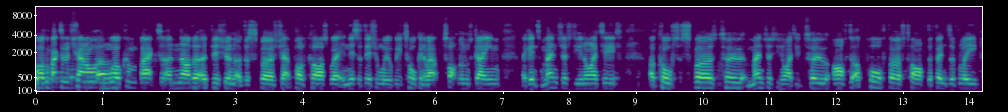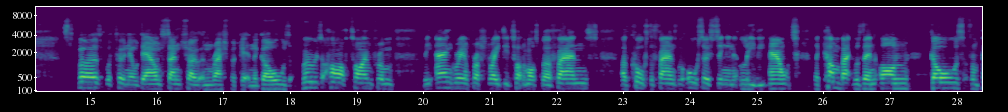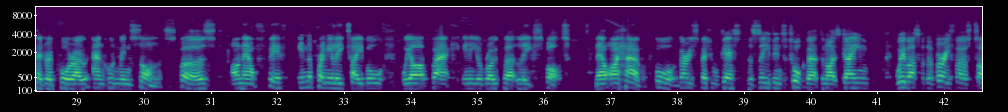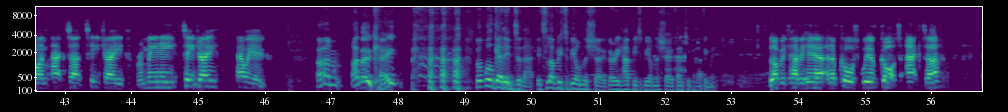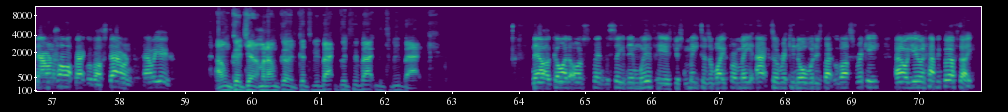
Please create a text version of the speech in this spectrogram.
Welcome back to the channel and welcome back to another edition of the Spurs Chat podcast. Where in this edition we will be talking about Tottenham's game against Manchester United. Of course, Spurs 2, Manchester United 2. After a poor first half defensively, Spurs were 2 0 down. Sancho and Rashford getting the goals. Boos at half time from the angry and frustrated Tottenham Hotspur fans. Of course, the fans were also singing Levy out. The comeback was then on goals from Pedro Porro and Heung-min Son. Spurs are now fifth in the Premier League table. We are back in a Europa League spot. Now, I have four very special guests this evening to talk about tonight's game. With us for the very first time, actor TJ Ramini. TJ, how are you? Um, I'm okay, but we'll get into that. It's lovely to be on the show. Very happy to be on the show. Thank you for having me. Lovely to have you here. And of course, we've got actor Darren Hart back with us. Darren, how are you? I'm good, gentlemen. I'm good. Good to be back. Good to be back. Good to be back. Now, a guy that I've spent this evening with, he is just meters away from me. Actor Ricky Norwood is back with us. Ricky, how are you and happy birthday?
